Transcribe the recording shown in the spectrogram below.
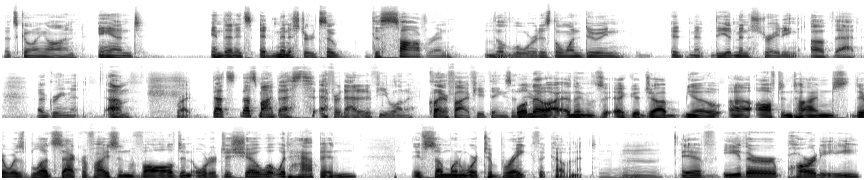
that's going on, and and then it's administered. So the sovereign, the Lord, is the one doing admin, the administrating of that agreement. Um, Right. that's that's my best effort at it. If you want to clarify a few things. Well, there. no, I think it's a good job. You know, uh, oftentimes there was blood sacrifice involved in order to show what would happen if someone were to break the covenant. Mm. If either party,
